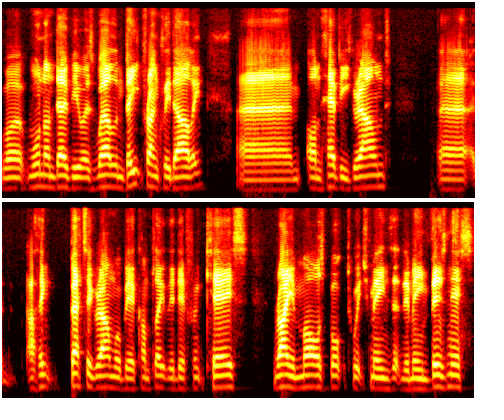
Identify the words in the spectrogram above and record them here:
Won on debut as well and beat Frankly Darling um, on heavy ground. Uh, I think better ground will be a completely different case. Ryan Moore's booked, which means that they mean business.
